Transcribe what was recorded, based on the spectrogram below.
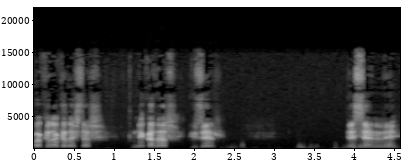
Bakın arkadaşlar ne kadar güzel desenli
